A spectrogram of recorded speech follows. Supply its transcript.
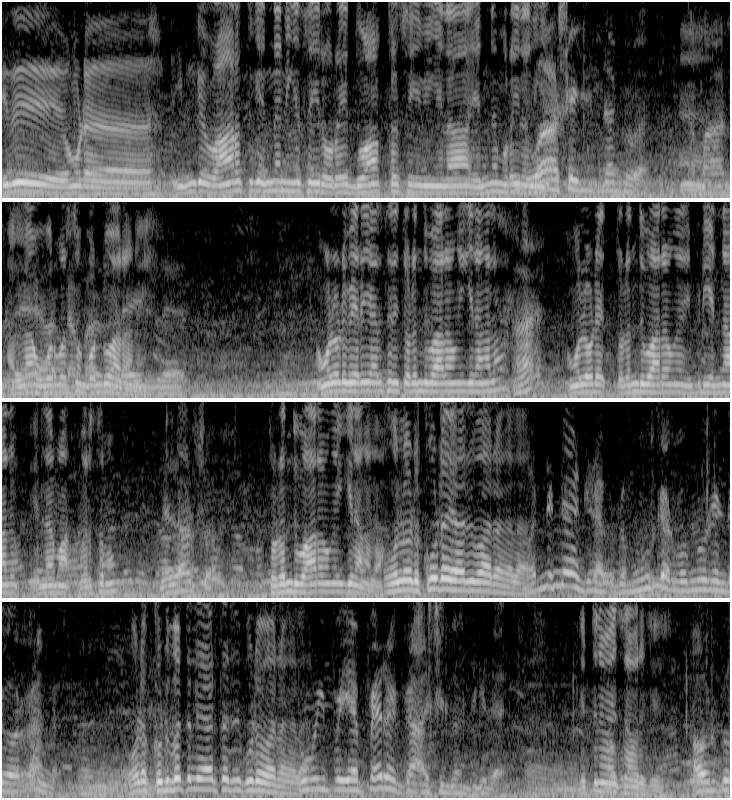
இது உங்களோட இங்க வாரத்துக்கு என்ன நீங்க செய்யற ஒரே துவாக்கள் செய்வீங்களா? என்ன முறையில் அல்லாஹ் ஒரு வருஷம் கொண்டு வரானே. உங்களோட வேற யாரும் சரி தொடர்ந்து வாரவங்க இருக்கிறாங்களா ஆ? உங்களோட தொடர்ந்து வரவங்க இப்படி என்னாலும் எல்லா மா- வருஷமும். எல்லாரும் தொடர்ந்து வரவங்க இருக்கிறாங்களா உங்களோட கூட யாரு வராங்களா? வந்துட்டே இருக்கிறாங்க. ஒரு மூணுக்கார் ஒன்று ரெண்டு வர்றாங்க. உங்களோட குடும்பத்துல யார் சரி கூட வராங்களா? இப்போ என் பேரை அழைச்சிட்டு வந்துக்குது எத்தனை வயசு அவருக்கு? அவருக்கு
